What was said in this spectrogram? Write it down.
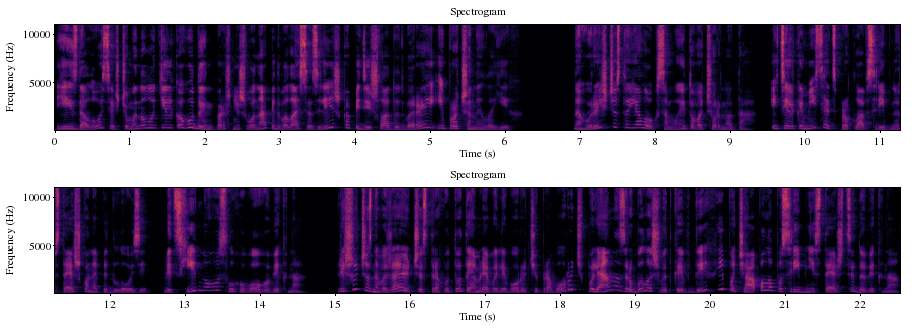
Їй здалося, що минуло кілька годин, перш ніж вона підвелася з ліжка, підійшла до дверей і прочинила їх. На горищі стояла оксамитова чорнота, і тільки місяць проклав срібну стежку на підлозі від східного слухового вікна. Рішуче зневажаючи страхоту темряви ліворуч і праворуч, Поляна зробила швидкий вдих і почапала по срібній стежці до вікна.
